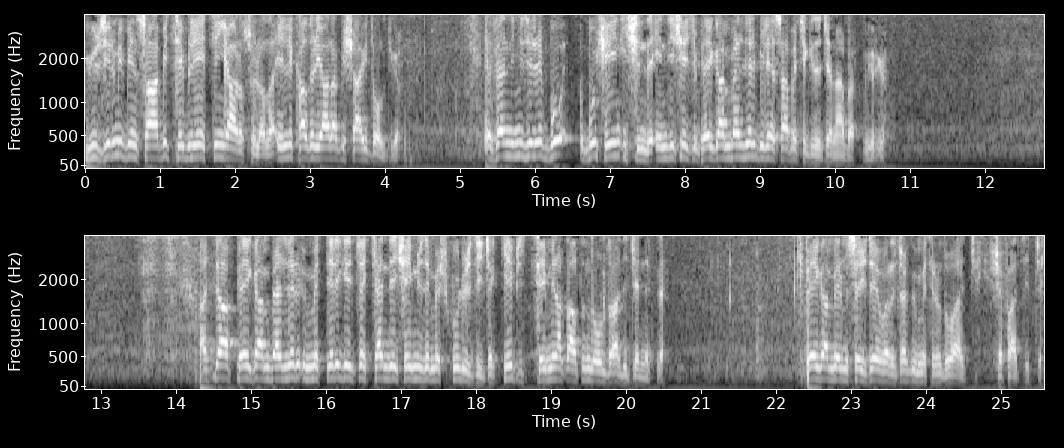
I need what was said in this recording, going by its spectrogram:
120 bin sahabi tebliğ ettin ya Resulallah. 50 kaldır ya Rabbi şahit ol diyor. Efendimiz ile bu, bu şeyin içinde endişe için peygamberleri bile hesaba çekecek Cenab-ı Hak buyuruyor. Hatta peygamberler ümmetleri gelecek kendi şeyimizle meşgulüz diyecek ki hepsi teminat altında olduğu halde cennetle. Peygamberimiz secdeye varacak, ümmetine dua edecek, şefaat edecek.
